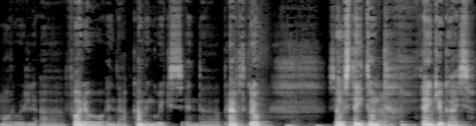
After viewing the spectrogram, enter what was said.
More will uh, follow in the upcoming weeks in the private group. So stay tuned. Thank you, guys.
